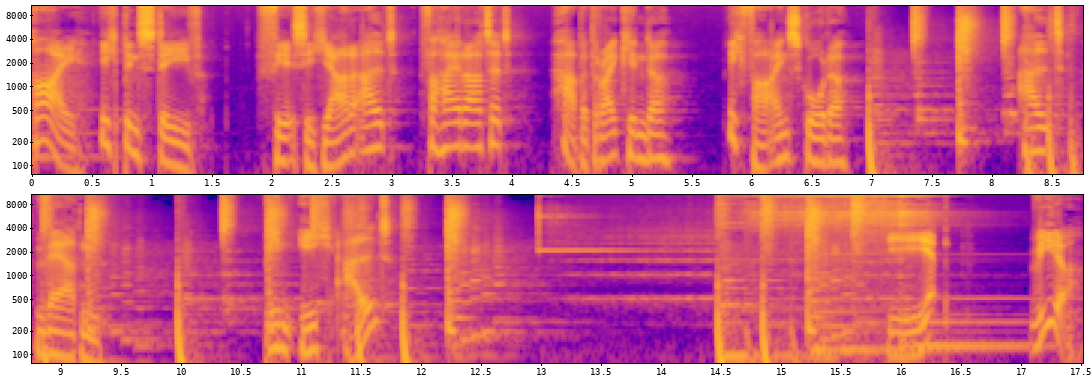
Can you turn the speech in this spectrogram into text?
Hi, ich bin Steve. 40 Jahre alt, verheiratet, habe drei Kinder. Ich fahre ein Skoda. Alt werden. Bin ich alt? Yep. Wieder.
